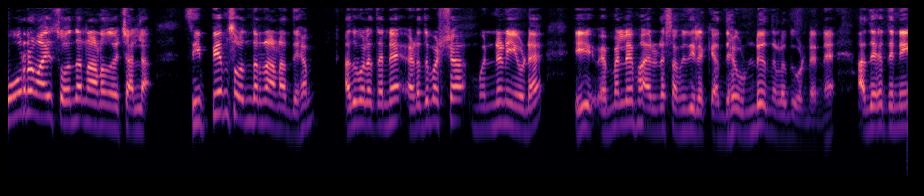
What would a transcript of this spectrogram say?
പൂർണമായും സ്വതന്ത്രനാണോ എന്ന് വെച്ചാൽ അല്ല. സി പി എം സ്വതന്ത്രനാണ് അദ്ദേഹം. അതുപോലെ തന്നെ ഇടതുപക്ഷ മുന്നണിയുടെ ഈ എം എൽ എമാരുടെ സമിതിയിലൊക്കെ അദ്ദേഹം ഉണ്ട് എന്നുള്ളത് കൊണ്ട് തന്നെ അദ്ദേഹത്തിന്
